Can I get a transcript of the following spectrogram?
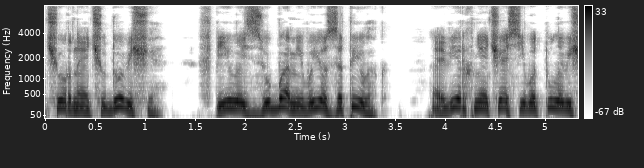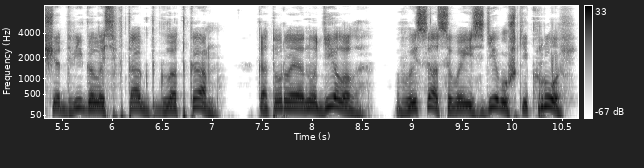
черное чудовище впилось зубами в ее затылок, а верхняя часть его туловища двигалась в такт глоткам, которые оно делало, высасывая из девушки кровь.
